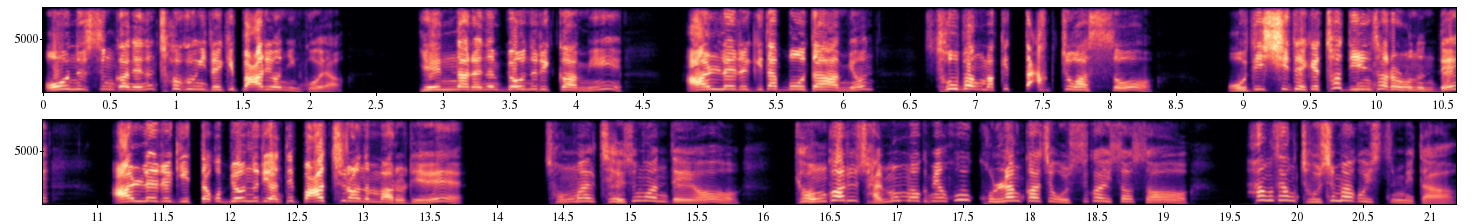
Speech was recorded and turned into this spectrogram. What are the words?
어느 순간에는 적응이 되기 마련인 거야. 옛날에는 며느리감이 알레르기다 뭐다 하면 소방 맞기 딱 좋았어. 어디 시댁에 첫 인사를 오는데 알레르기 있다고 며느리한테 맞추라는 말을 해. 정말 죄송한데요. 견과류 잘못 먹으면 호흡 곤란까지 올 수가 있어서 항상 조심하고 있습니다.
